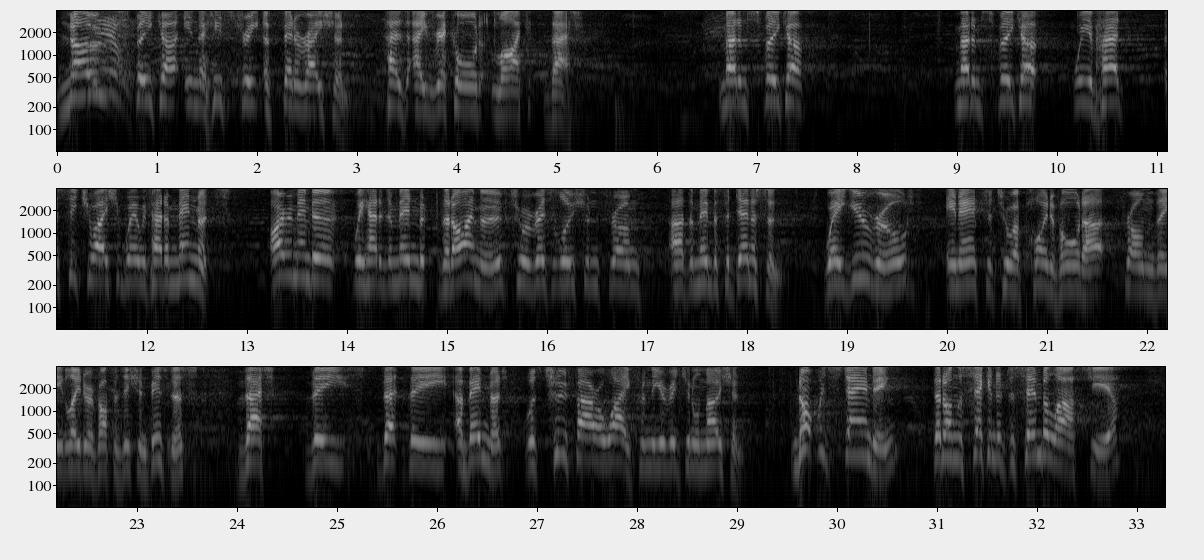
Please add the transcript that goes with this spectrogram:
No speaker in the history of federation has a record like that. Madam Speaker, Madam Speaker, we have had a situation where we've had amendments. I remember we had an amendment that I moved to a resolution from uh, the member for Denison, where you ruled, in answer to a point of order from the Leader of Opposition Business, that the, that the amendment was too far away from the original motion, notwithstanding that on the 2nd of December last year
